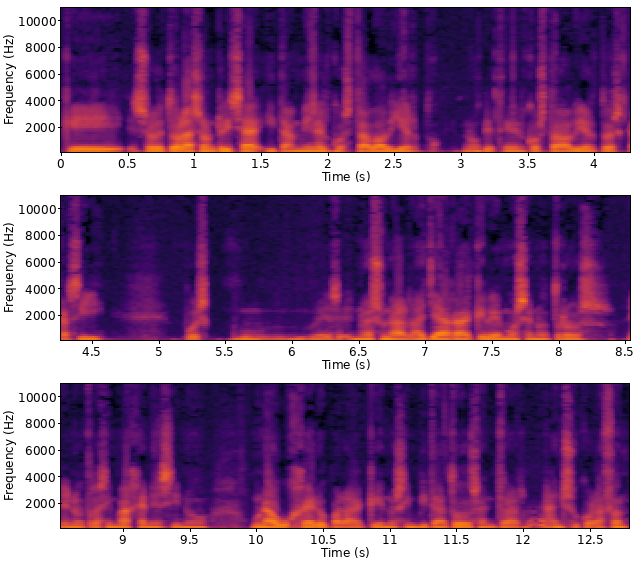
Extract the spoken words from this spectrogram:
que, sobre todo la sonrisa y también el costado abierto, ¿no? Que tiene el costado abierto es casi, pues mm, no es una la llaga que vemos en otros, en otras imágenes, sino un agujero para que nos invita a todos a entrar en su corazón.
